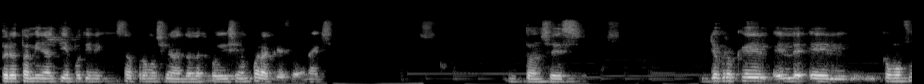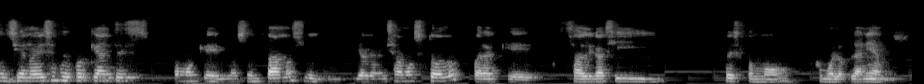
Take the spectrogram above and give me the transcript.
pero también al tiempo tiene que estar promocionando la exposición para que sea un éxito. Entonces, yo creo que el, el, cómo funcionó eso fue porque antes como que nos sentamos y, organizamos todo para que salga así, pues como, como lo planeamos.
